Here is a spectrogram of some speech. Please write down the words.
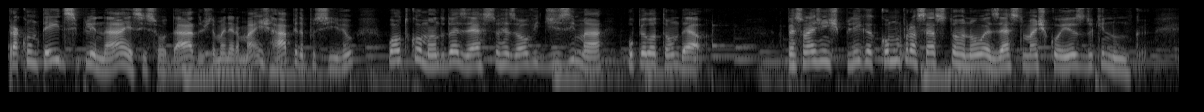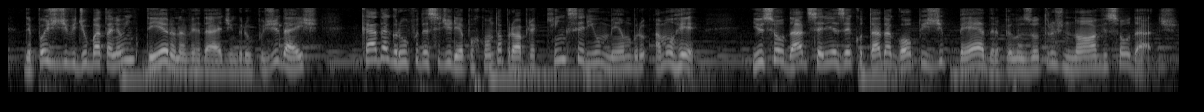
Para conter e disciplinar esses soldados da maneira mais rápida possível, o alto comando do exército resolve dizimar o pelotão dela. A personagem explica como o processo tornou o exército mais coeso do que nunca. Depois de dividir o batalhão inteiro, na verdade, em grupos de 10, cada grupo decidiria por conta própria quem seria o membro a morrer, e o soldado seria executado a golpes de pedra pelos outros nove soldados.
